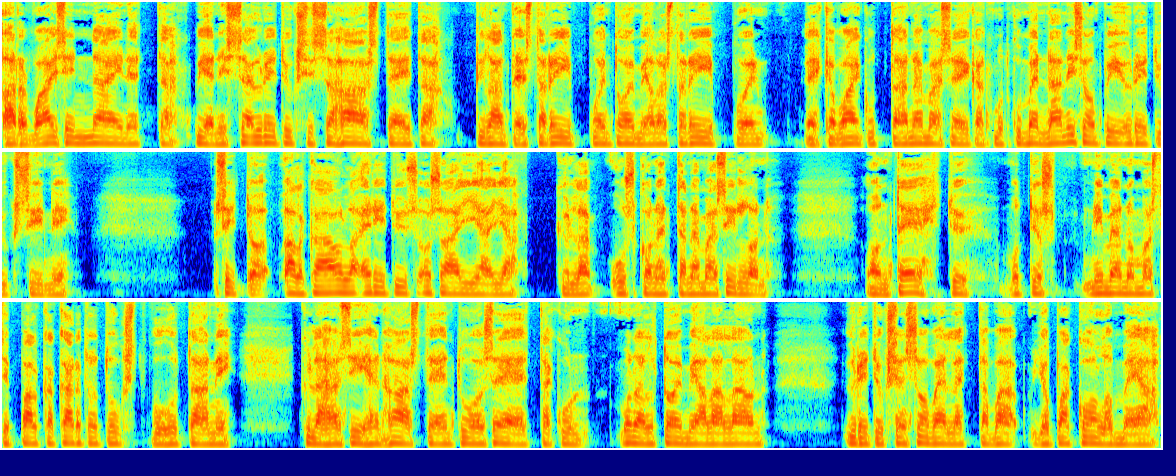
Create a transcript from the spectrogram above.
arvaisin näin, että pienissä yrityksissä haasteita tilanteesta riippuen, toimialasta riippuen, ehkä vaikuttaa nämä seikat, mutta kun mennään isompiin yrityksiin, niin sitten alkaa olla erityisosaajia ja kyllä uskon, että nämä silloin on tehty, mutta jos nimenomaan palkkakartoituksesta puhutaan, niin kyllähän siihen haasteen tuo se, että kun monella toimialalla on yrityksen sovellettava jopa kolmea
